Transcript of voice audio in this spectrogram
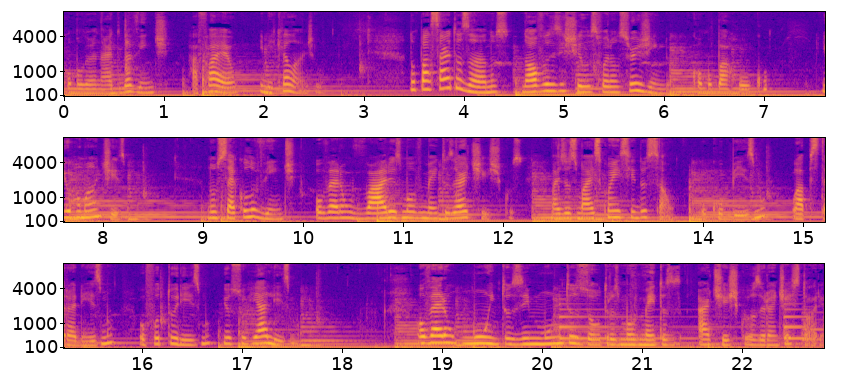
como Leonardo da Vinci, Rafael e Michelangelo. No passar dos anos, novos estilos foram surgindo, como o Barroco e o Romantismo. No século XX, houveram vários movimentos artísticos, mas os mais conhecidos são o Cubismo, o Abstrarismo, o Futurismo e o Surrealismo. Houveram muitos e muitos outros movimentos artísticos durante a história,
